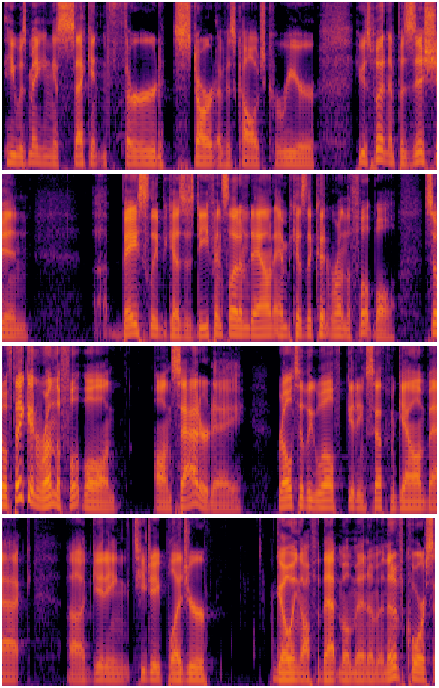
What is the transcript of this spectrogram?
he was making his second and third start of his college career. He was put in a position – basically because his defense let him down and because they couldn't run the football. So if they can run the football on on Saturday relatively well, getting Seth McGowan back, uh, getting T.J. Pledger going off of that momentum, and then of course,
